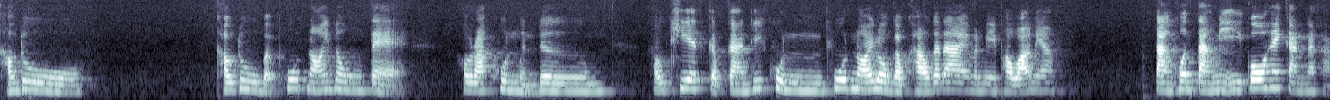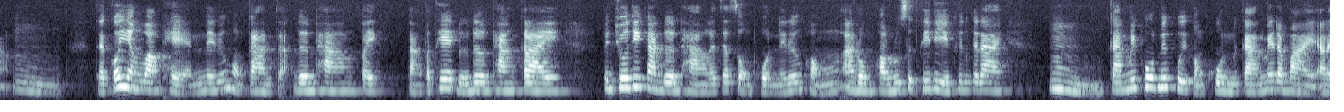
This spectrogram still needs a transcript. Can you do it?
เขาดู เขาดูแบบพูดน้อยลง แต่เขารักคุณเหมือนเดิม เขาเครียดกับการที่คุณพูดน้อยลงกับเขาก็ได้ มันมีภาวะเนี้ยต่างคนต่างมีอีโก้ให้กันนะคะ อืม แต่ก็ยังวางแผนในเรื่องของการจะเดินทางไปต่างประเทศหรือเดินทางไกล เป็นช่วงที่การเดินทางแล้วจะส่งผลในเรื่องของอารมณ์ความรู้สึกที่ดีขึ้นก็ได้ อืม การไม่พูดไม่คุยของคุณ การไม่ระบายอะไร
